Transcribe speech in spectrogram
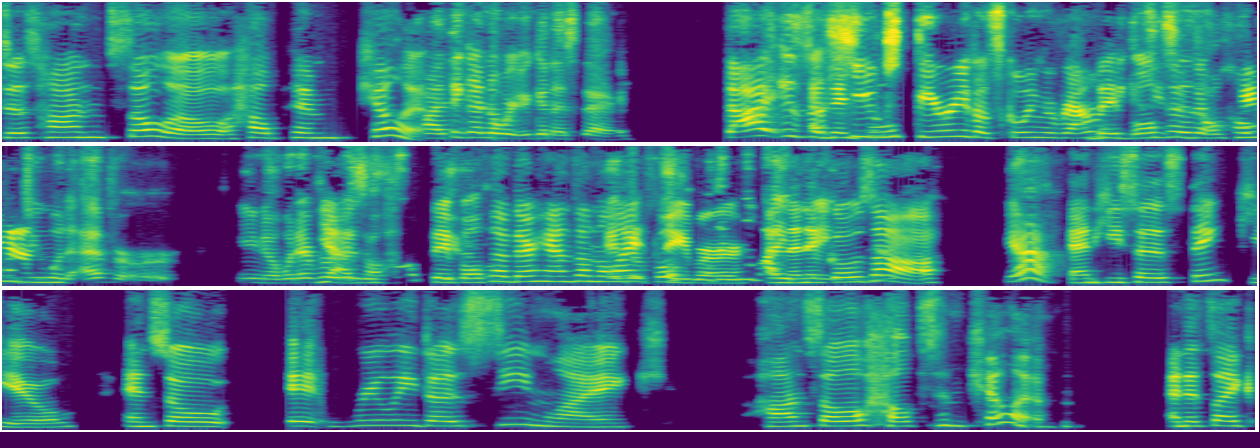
does han solo help him kill him I think I know what you're gonna say. That is a And they huge both- theory that's going around they because he both have says, "I'll help you do whatever." You know, whatever Yeah, it is, I'll help they you. both have their hands on the And they're both holding lightsaber the and then it goes off Yeah, and he says thank you and so it really does seem like han solo helps him kill him and it's like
